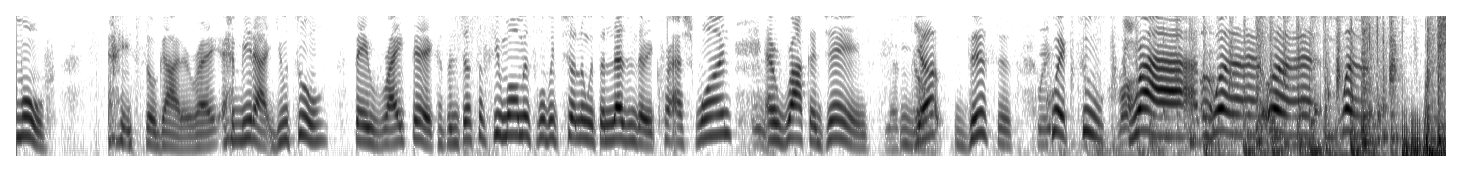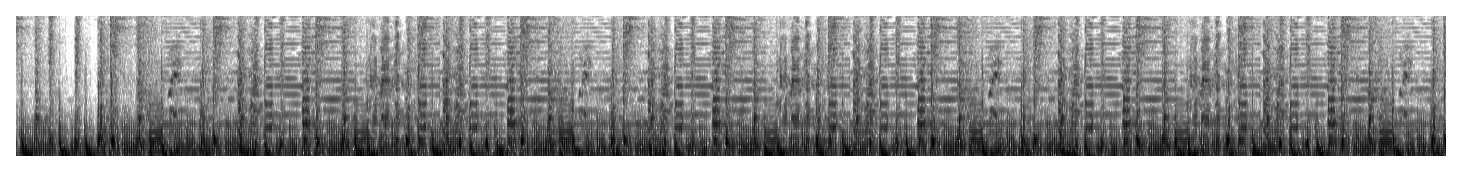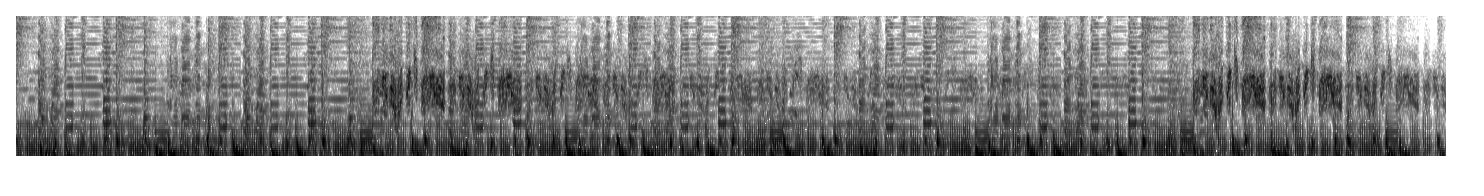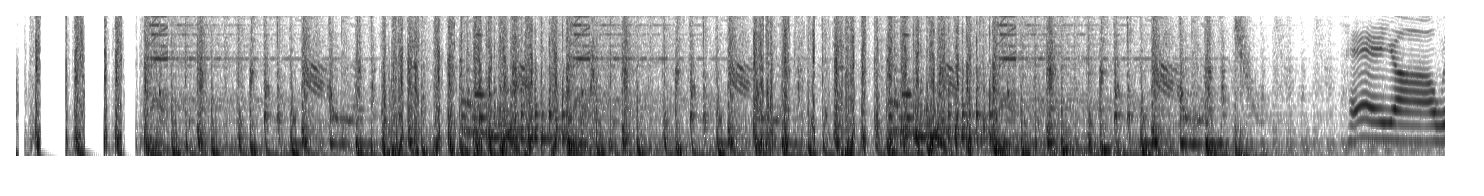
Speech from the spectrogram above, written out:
don't move. He still got it, right? And mira, you too, stay right there, because in just a few moments, we'll be chilling with the legendary Crash One mm. and Rocka James. Let's go. Yep, this is Quick Quick, to Rock. Rock. What, what, what?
